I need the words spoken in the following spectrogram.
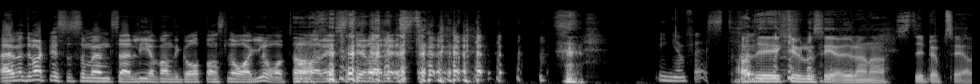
Nej, men det vart liksom som en så här levande gatans laglåt. Från Ja. arrest till arrest. Ingen fest. ja, det är kul att se hur han har styrt upp sig.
